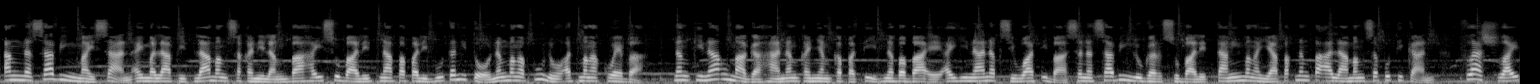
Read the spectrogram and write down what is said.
Ang nasabing maisan ay malapit lamang sa kanilang bahay subalit napapalibutan ito ng mga puno at mga kuweba. Nang kinaumagahan ang kanyang kapatid na babae ay hinanap si Watiba sa nasabing lugar subalit tanging mga yapak ng paa lamang sa putikan, flashlight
